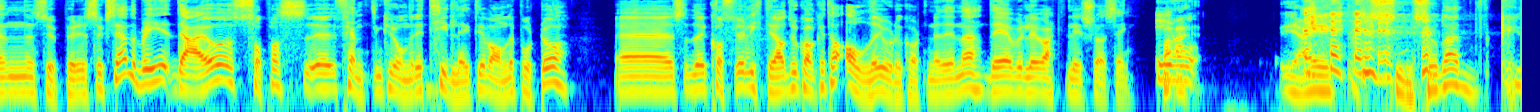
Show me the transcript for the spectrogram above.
en supersuksess. Det, blir, det er jo såpass eh, 15 kroner i tillegg til vanlig porto. Eh, Så det koster jo litt. Du kan ikke ta alle julekortene dine. Det ville vært litt sløsing. Nei. Jeg syns jo det er,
